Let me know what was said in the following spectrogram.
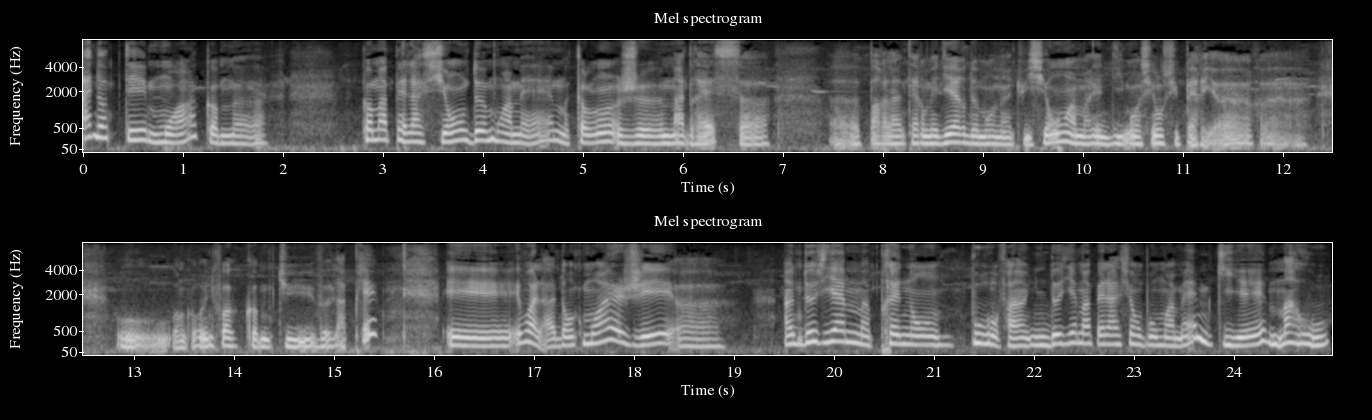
adopté moi comme euh, comme appellation de moi-même quand je m'adresse euh, par l'intermédiaire de mon intuition à ma dimension supérieure ou encore une fois comme tu veux l'appeler. Et, et, voilà, donc moi j'ai un deuxième prénom pour, enfin, une deuxième appellation pour moi-même qui est Marou,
